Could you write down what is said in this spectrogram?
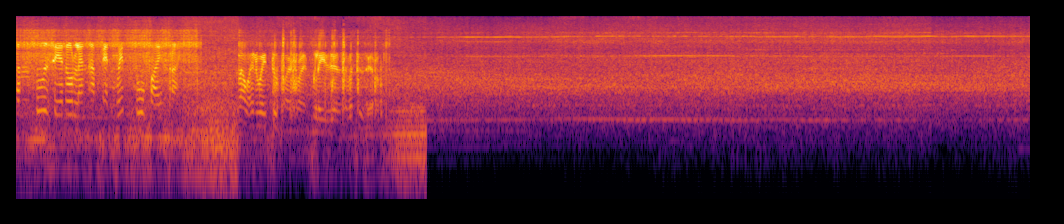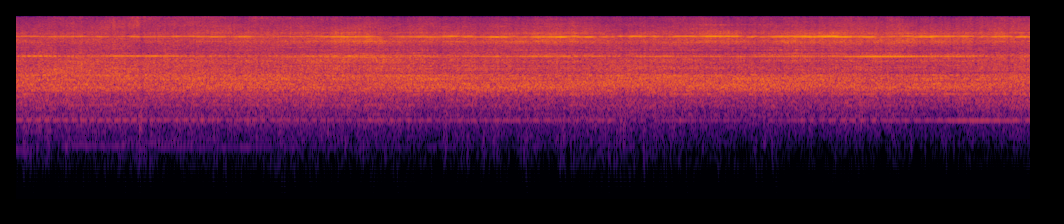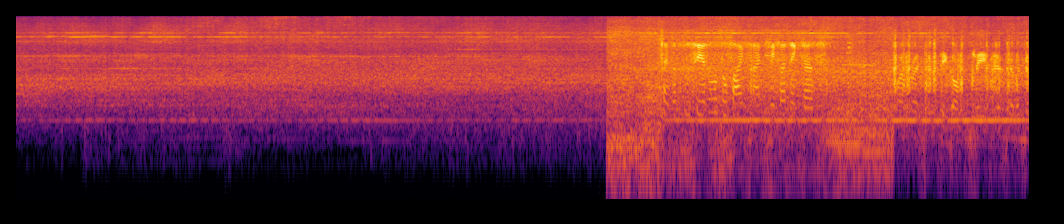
720, land up and wait 25 right. Now runway 25 right, please, 720. 5 on takeoff. Corporate, take off, please.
